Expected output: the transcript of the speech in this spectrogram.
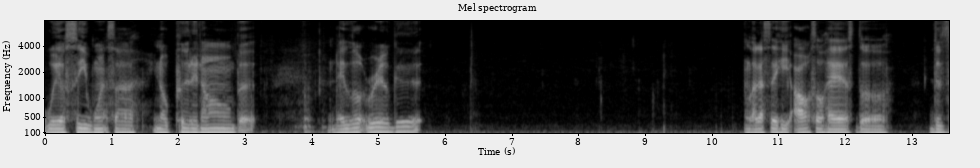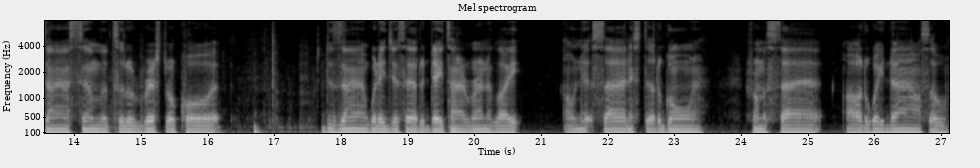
We'll see once I, you know, put it on, but they look real good. Like I said, he also has the design similar to the resto quad design where they just have the daytime running light on that side instead of going from the side all the way down. So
